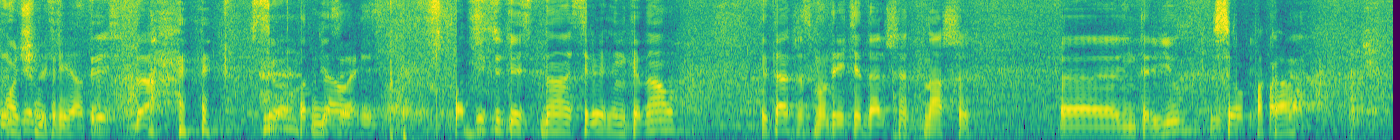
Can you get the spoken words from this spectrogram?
До Очень приятно. встреч. Да. Все, подписывайтесь, подписывайтесь на Серегин канал. И также смотрите дальше наши э, интервью. Всё, пока. привет.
